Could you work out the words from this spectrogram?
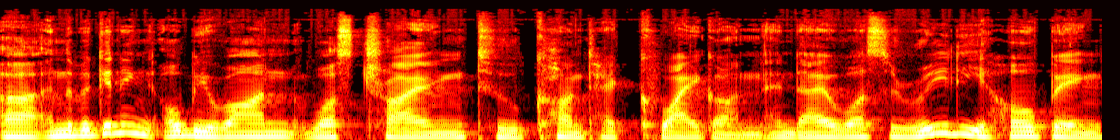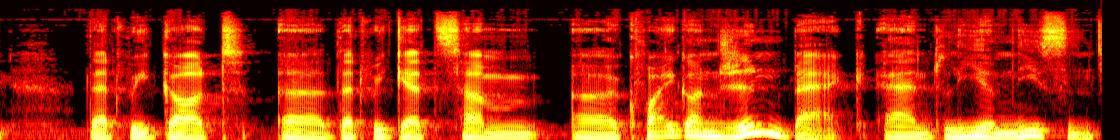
uh, in the beginning, Obi Wan was trying to contact Qui Gon, and I was really hoping that we got uh, that we get some uh, Qui Gon Jinn back and Liam Neeson.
